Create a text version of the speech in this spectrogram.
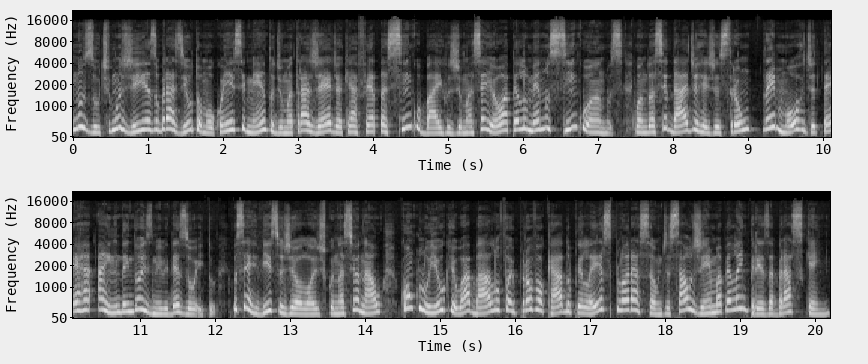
Nos últimos dias, o Brasil tomou conhecimento de uma tragédia que afeta cinco bairros de Maceió há pelo menos cinco anos, quando a cidade registrou um tremor de terra ainda em 2018. O Serviço Geológico Nacional concluiu que o abalo foi provocado pela exploração de salgema pela empresa Braskem.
